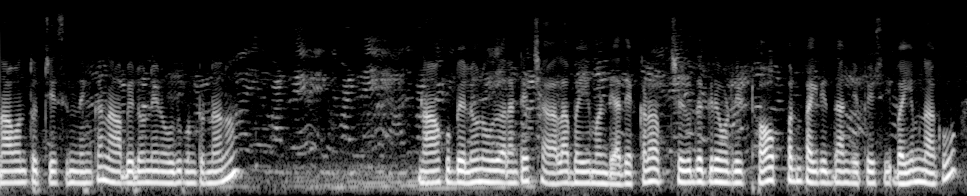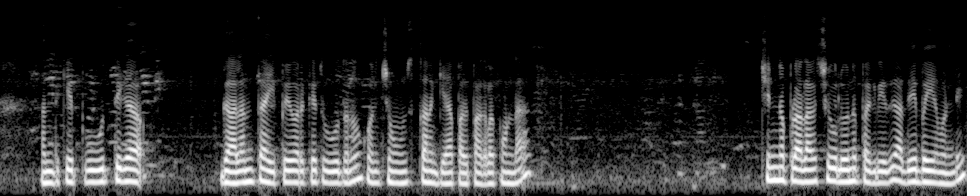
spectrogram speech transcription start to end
నా వంతు వచ్చేసింది ఇంకా నా బెలూన్ నేను ఊదుకుంటున్నాను. నాకు బెలూన్ ఊదాలంటే చాలా భయం అండి. అది ఎక్కడ చెరువు దగ్గరే ఉంటుంది టాప్ అని పగిలిద్దా అని చెప్పేసి భయం నాకు. అందుకే పూర్తిగా గాలంతా అయిపోయే వరకైతే ఊదను. కొంచెం ఉంచుతాను గ్యాప్ అది పగలకుండా. చిన్నప్పుడు అలా చెవులోనే పగిలేది. అదే భయం అండి.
